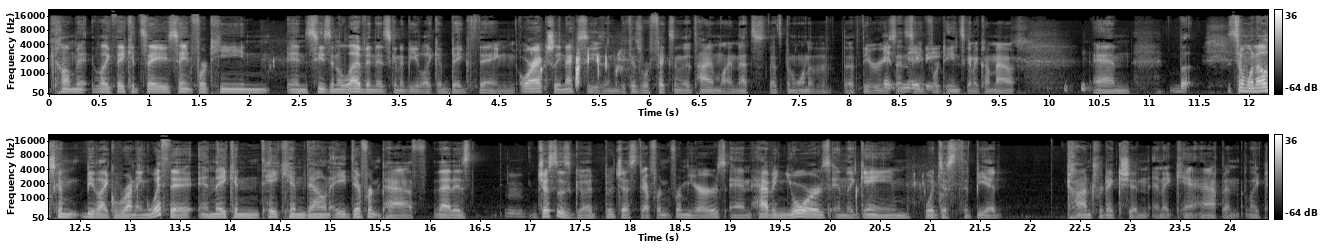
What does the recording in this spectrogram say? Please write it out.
come in like they could say Saint 14 in season 11 is going to be like a big thing or actually next season because we're fixing the timeline. That's that's been one of the, the theories It that Saint 14 is going to come out. and but someone else can be like running with it and they can take him down a different path that is Just as good but just different from yours and having yours in the game would just be a contradiction and it can't happen like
